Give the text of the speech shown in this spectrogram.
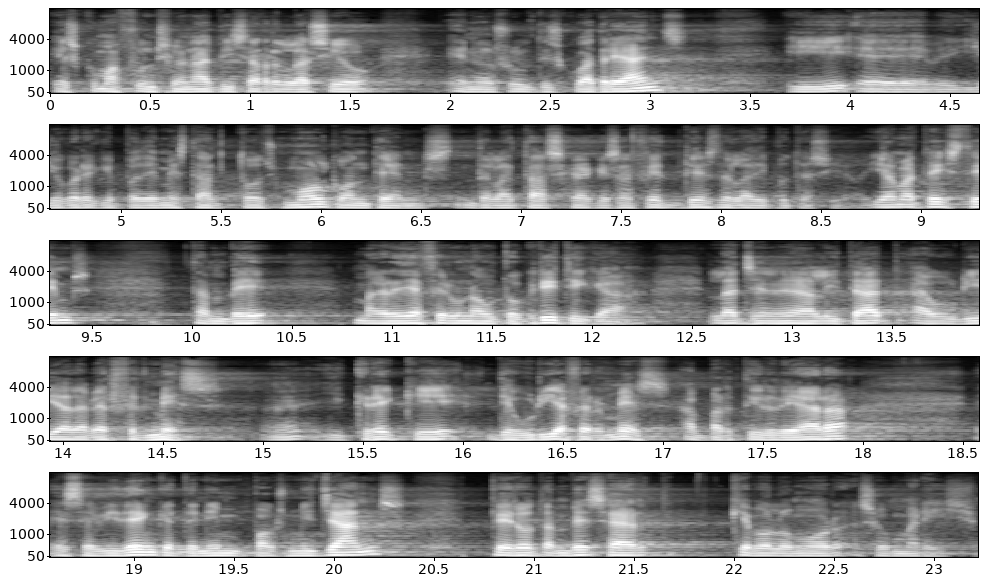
és com ha funcionat aquesta relació en els últims quatre anys i eh, jo crec que podem estar tots molt contents de la tasca que s'ha fet des de la Diputació. I al mateix temps també m'agradaria fer una autocrítica. La Generalitat hauria d'haver fet més eh? i crec que hauria fer més a partir d'ara És evident que tenim pocs mitjans, però també és cert que Volomor s'ho mereix.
